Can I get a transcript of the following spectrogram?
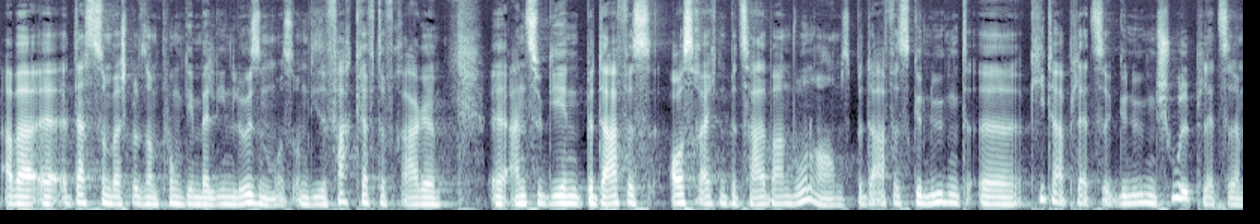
Aber äh, das zum Beispiel so ein Punkt, den Berlin lösen muss. Um diese Fachkräftefrage äh, anzugehen, bedarf es ausreichend bezahlbaren Wohnraums, bedarf es genügend Kita-Plätze, genügend Schulplätze.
